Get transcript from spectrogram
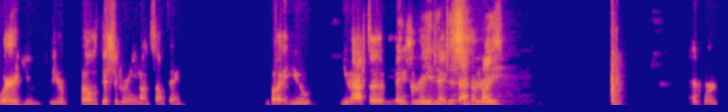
Where you you're both disagreeing on something but you you have to basically to make disagree. sacrifice edward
